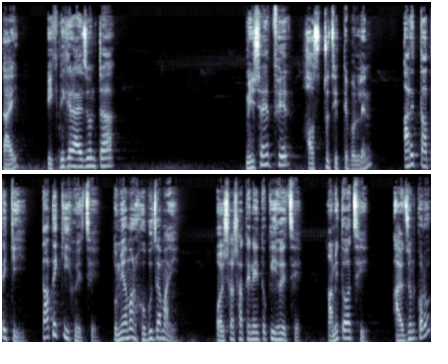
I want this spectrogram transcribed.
তাই পিকনিকের আয়োজনটা মীর সাহেব ফের হস্তচিত্তে বললেন, আরে তাতে কি? তাতে কি হয়েছে? তুমি আমার হবু জামাই। পয়সা সাথে নেই তো কি হয়েছে? আমি তো আছি। আয়োজন করো।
